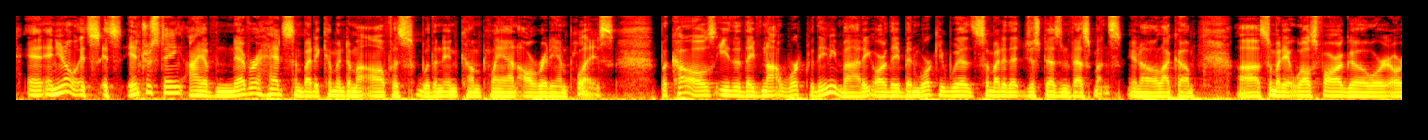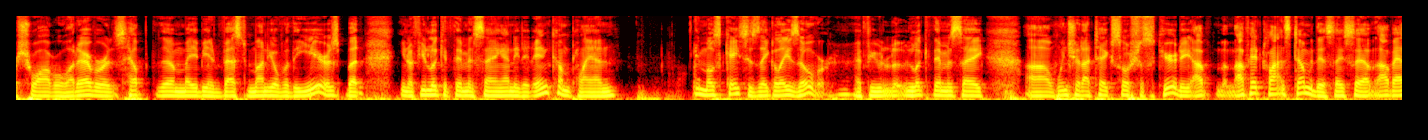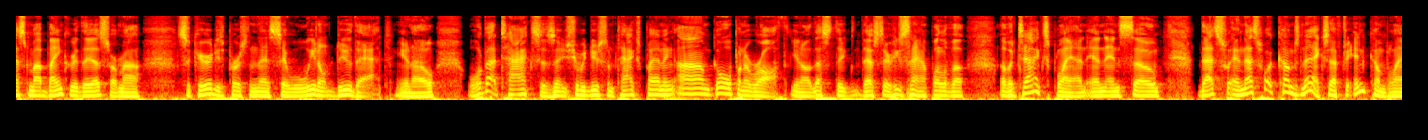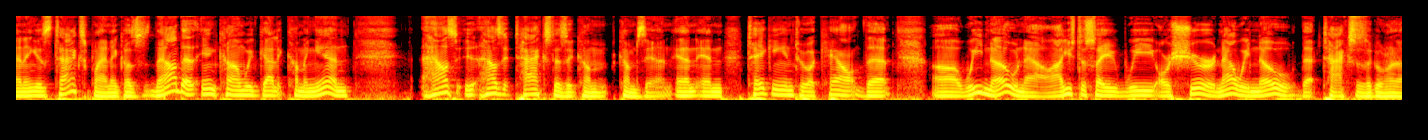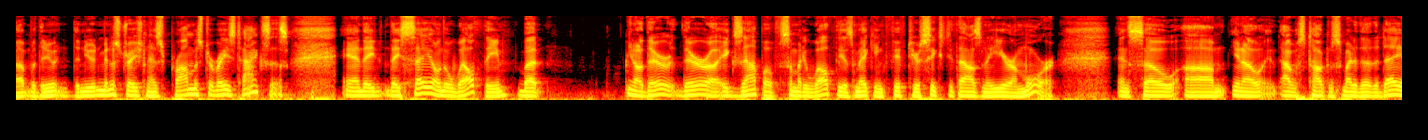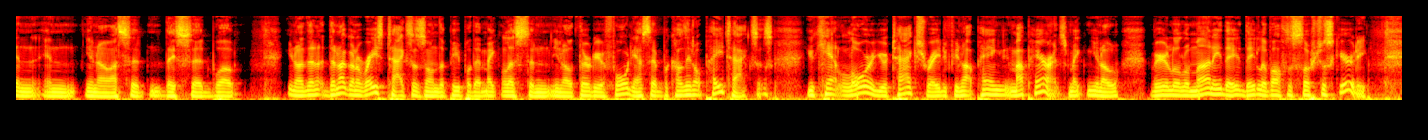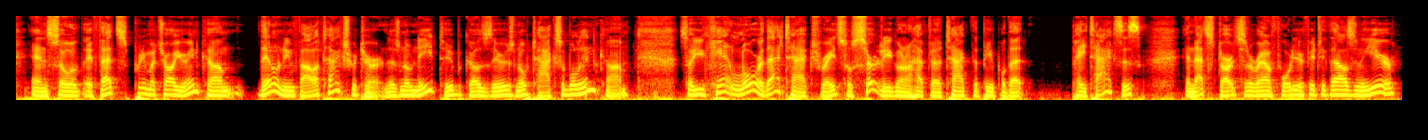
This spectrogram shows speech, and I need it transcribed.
And, and you know, it's it's interesting. I have never had somebody come into my office with an income plan already in place because either they've not worked with anybody or they've been working with somebody that just does investments. You know, like a, um, uh, somebody at Wells Fargo or, or Schwab or whatever. It's helped them maybe invest money over the years. But you know, if you look at them and saying, "I need an income plan," in most cases, they glaze over. If you look at them and say, uh, "When should I take Social Security?" I've, I've had clients tell me this. They say, "I've asked my banker this or my securities person." They say, "Well, we don't do that." You know, well, what about taxes? Should we do some tax planning? Um, go open a Roth. You know, that's the that's their example of a of a tax plan. And and so that's and that's what comes next after income planning is tax planning because now that income we've got it coming in how's it, how's it taxed as it come comes in, and and taking into account that uh, we know now. I used to say we are sure. Now we know that taxes are going up. But the new, the new administration has promised to raise taxes, and they they say on the wealthy, but you know their their uh, example of somebody wealthy is making fifty or sixty thousand a year or more, and so um, you know I was talking to somebody the other day, and and you know I said they said well you know, they're, they're not going to raise taxes on the people that make less than, you know, 30 or 40. I said, because they don't pay taxes. You can't lower your tax rate if you're not paying. My parents make, you know, very little money. They, they live off of Social Security. And so if that's pretty much all your income, they don't even file a tax return. There's no need to because there's no taxable income. So you can't lower that tax rate. So certainly you're going to have to attack the people that pay taxes. And that starts at around 40 or 50,000 a year.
